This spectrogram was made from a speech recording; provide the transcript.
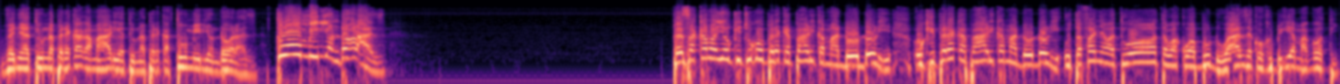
Venye ati unapelekaga mahali ati unapeleka 2 million dollars. 2 million dollars pesa kama hiyo ukichukua upeleke pahali kama dodoli ukipeleka pahali kama dodoli utafanya watu wote wa kuabudu waanze kukupigia magoti.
